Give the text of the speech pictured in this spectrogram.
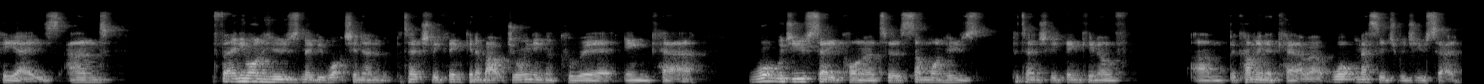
PAs and for anyone who's maybe watching and potentially thinking about joining a career in care, what would you say, Connor, to someone who's potentially thinking of um, becoming a carer? What message would you say?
